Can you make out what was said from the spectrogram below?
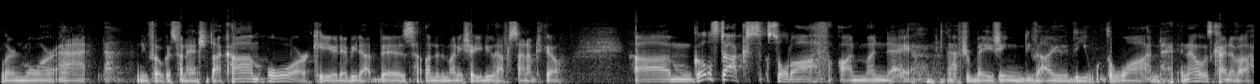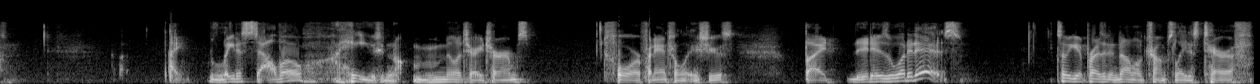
Learn more at newfocusfinancial.com or kdow.biz under the Money Show. You do have to sign up to go. Um, global stocks sold off on Monday after Beijing devalued the the yuan, and that was kind of a, latest salvo. I hate using military terms for financial issues, but it is what it is. So you get President Donald Trump's latest tariff.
